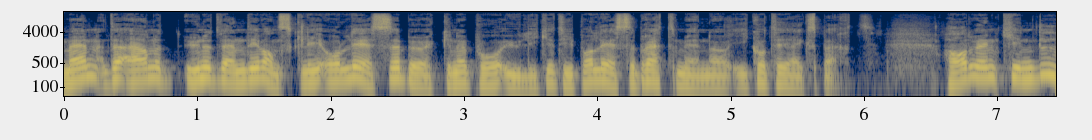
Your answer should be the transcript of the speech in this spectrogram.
men det er unødvendig vanskelig å lese bøkene på ulike typer lesebrett, mener IKT-ekspert. Har du en Kindle,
